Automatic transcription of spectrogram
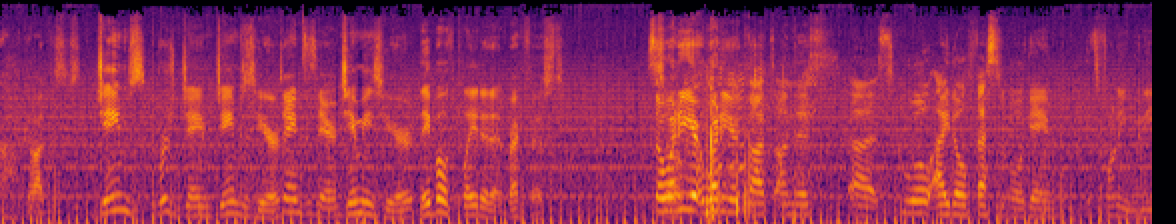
Oh God, this is James, where's James? James is here. James is here. Jimmy's here. They both played it at breakfast. So, what are your what are your thoughts on this uh, school idol festival game? It's funny when he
